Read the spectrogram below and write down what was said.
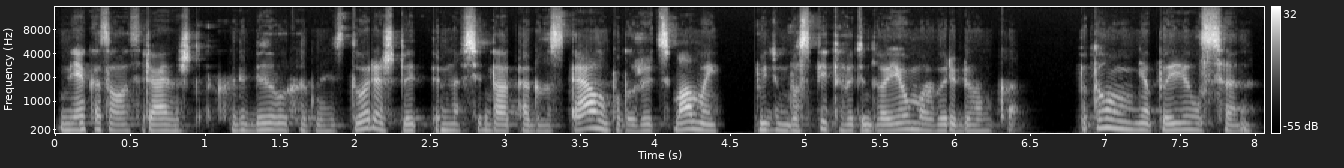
мне казалось реально, что это как безвыходная история, что я теперь навсегда так застряла, буду жить с мамой, будем воспитывать вдвоем моего ребенка. Потом у меня появился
